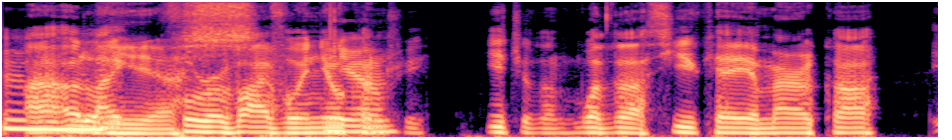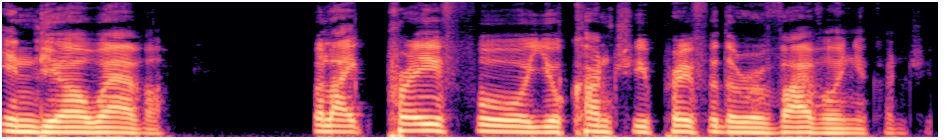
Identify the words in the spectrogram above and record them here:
uh, Mhm. like Yes. for revival in your Yeah. country, each of them, whether that's UK, America, India, wherever. But like, pray for your country, pray for the revival in your country.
